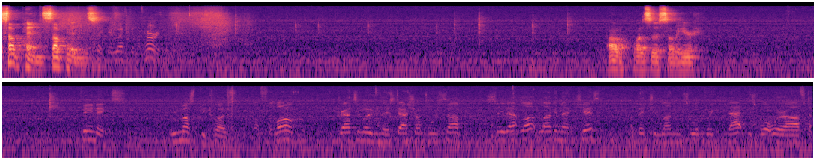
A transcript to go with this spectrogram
Sub pins. Sub pins. They left in a hurry. Oh, what is this over here? Phoenix, we must be close. not for long. Krauts are moving their stash onto a sub. See that lot lugging that chest? I bet you London to a brick that is what we're after.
